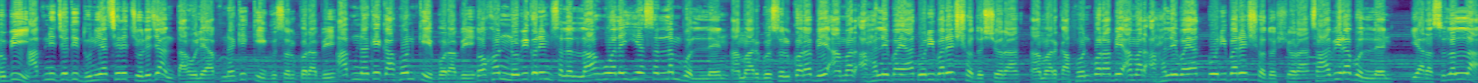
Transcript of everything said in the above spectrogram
নবী, আপনি যদি দুনিয়া ছেড়ে চলে যান, তাহলে আপনাকে কে গোসল করাবে? আপনাকে কাফন কে পরাবে? তখন নবী করিম সাল্লাল্লাহু আলাইসাল্লাম বললেন, আমার গোসল করাবে আমার আহলে বায়াত পরিবারের সদস্যরা, আমার কাফন পরাবে আমার আহলে বায়াত পরিবারের সদস্যরা। সাহাবীরা বললেন, ইয়া রাসূলুল্লাহ,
